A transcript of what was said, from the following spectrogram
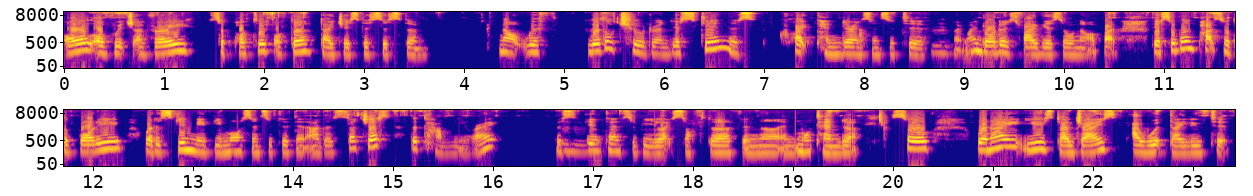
all of which are very supportive of the digestive system. Now, with little children, their skin is quite tender and sensitive. Hmm. Like my daughter is five years old now, but there are certain parts of the body where the skin may be more sensitive than others, such as the tummy, right? The mm-hmm. skin tends to be like softer, thinner, and more tender. So when I use Digest, I would dilute it.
